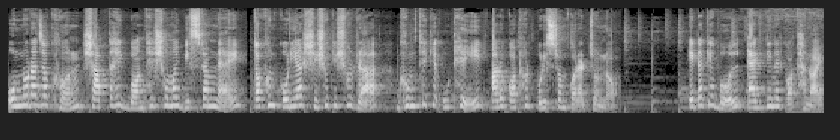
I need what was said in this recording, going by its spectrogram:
অন্যরা যখন সাপ্তাহিক বন্ধের সময় বিশ্রাম নেয়, তখন কোরিয়ার শিশু কিশোররা ঘুম থেকে উঠেই আরও কঠোর পরিশ্রম করার জন্য। এটা কেবল একদিনের কথা নয়,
